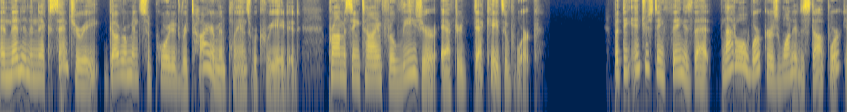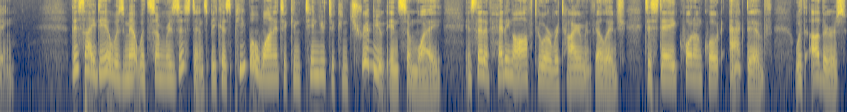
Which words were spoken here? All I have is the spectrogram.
And then in the next century, government supported retirement plans were created, promising time for leisure after decades of work. But the interesting thing is that not all workers wanted to stop working. This idea was met with some resistance because people wanted to continue to contribute in some way instead of heading off to a retirement village to stay quote unquote active with others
